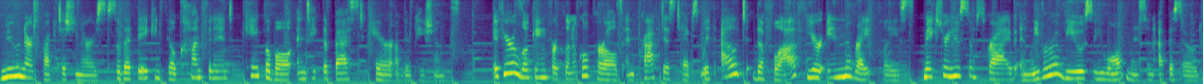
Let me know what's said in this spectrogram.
new nurse practitioners so that they can feel confident, capable, and take the best care of their patients. If you're looking for clinical pearls and practice tips without the fluff, you're in the right place. Make sure you subscribe and leave a review so you won't miss an episode.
